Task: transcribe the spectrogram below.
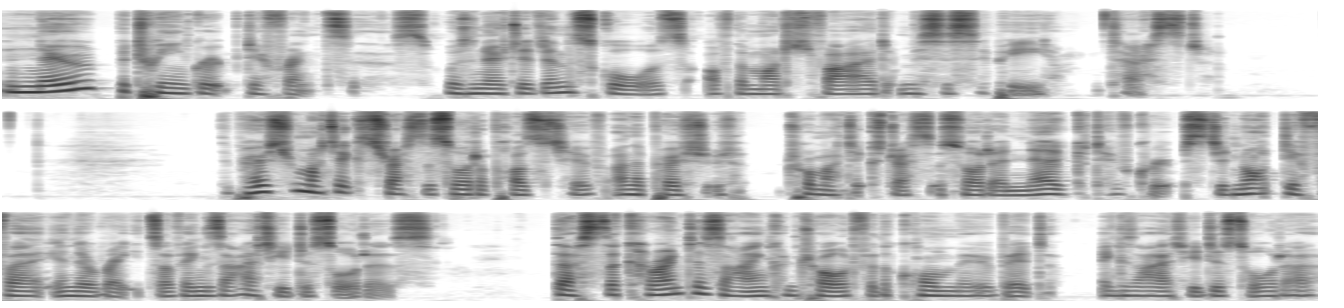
No between group differences was noted in the scores of the modified Mississippi test. The post traumatic stress disorder positive and the post traumatic stress disorder negative groups did not differ in the rates of anxiety disorders. Thus, the current design controlled for the comorbid anxiety disorder,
